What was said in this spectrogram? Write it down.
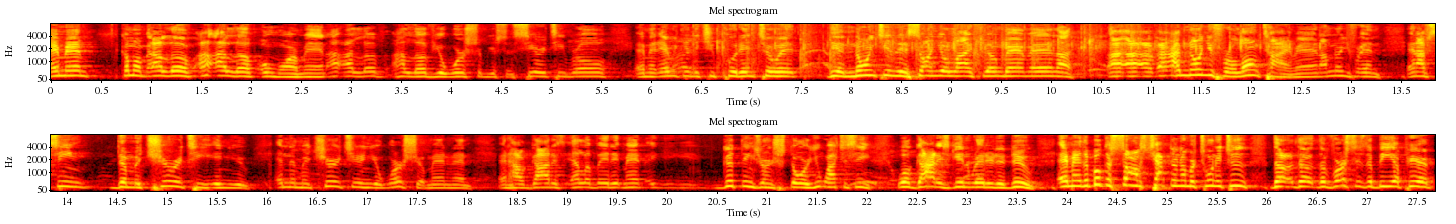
Amen. Come on, man. I love, I, I love Omar, man. I, I, love, I love your worship, your sincerity, bro. And mean, everything that you put into it, the anointing that's on your life, young man, man. I, I, I, have known you for a long time, man. I've known you for, and, and I've seen the maturity in you and the maturity in your worship, man, and, and how God is elevated, man good things are in store. You watch to see what God is getting ready to do. Amen. The book of Psalms, chapter number 22, the, the, the verses to be up here.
